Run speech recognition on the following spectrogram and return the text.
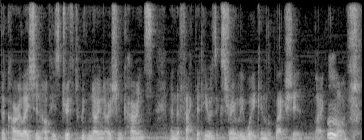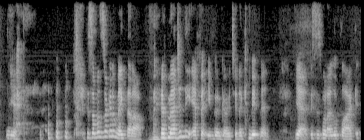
the correlation of his drift with known ocean currents, and the fact that he was extremely weak and looked like shit. Like, come mm. on. Yeah. Someone's not going to make that up. Mm. Imagine the effort you've got to go to, the commitment. Yeah, this is what I look like,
